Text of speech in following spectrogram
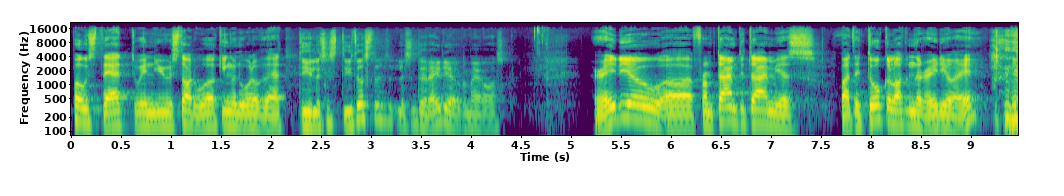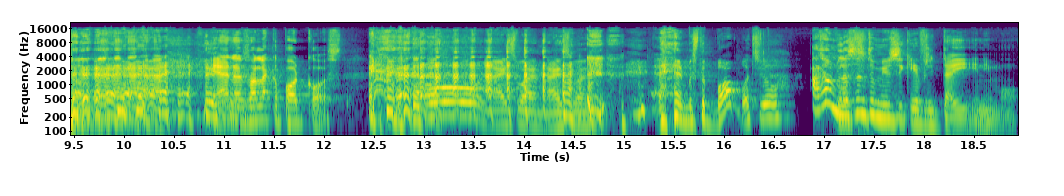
post that when you start working on all of that. Do you listen? Do you still listen to radio? If I may ask. Radio, uh, from time to time, yes, but they talk a lot on the radio, eh? yeah, and it's not like a podcast. oh, nice one, nice one. And Mr. Bob, what's your? I don't listen to music every day anymore.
